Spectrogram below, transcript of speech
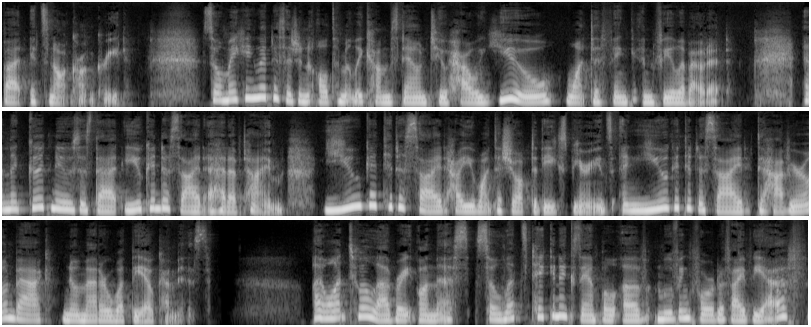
but it's not concrete. So making the decision ultimately comes down to how you want to think and feel about it. And the good news is that you can decide ahead of time. You get to decide how you want to show up to the experience, and you get to decide to have your own back no matter what the outcome is. I want to elaborate on this. So let's take an example of moving forward with IVF,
